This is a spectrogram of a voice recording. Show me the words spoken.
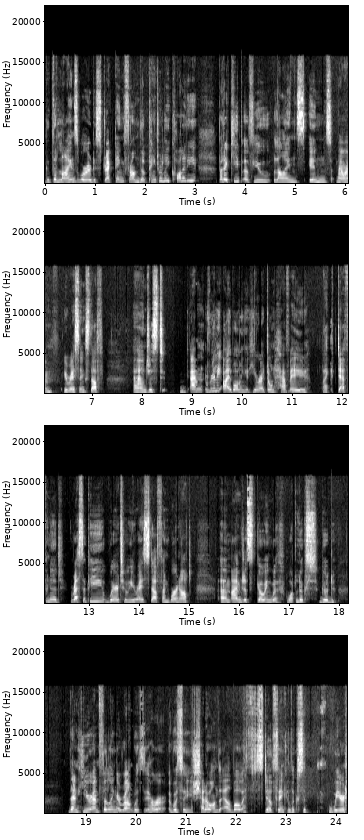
the lines were distracting from the painterly quality, but I keep a few lines in, so now I'm erasing stuff and just I'm really eyeballing it here. I don't have a like definite recipe where to erase stuff and where not. Um, I'm just going with what looks good. Then here I'm fiddling around with her with the shadow on the elbow. I still think it looks weird,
